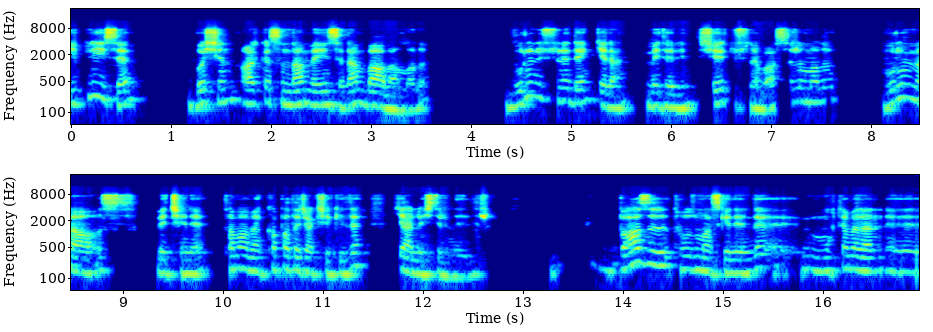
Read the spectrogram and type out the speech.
İpli ise başın arkasından ve enseden bağlanmalı. Burun üstüne denk gelen metalin şerit üstüne bastırılmalı. Burun ve ağız ve çene tamamen kapatacak şekilde yerleştirilmelidir. Bazı toz maskelerinde e, muhtemelen e,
